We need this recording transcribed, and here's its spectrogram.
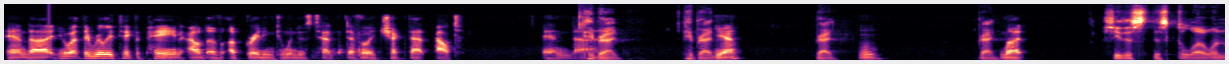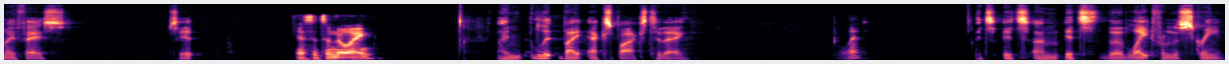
And uh, you know what? They really take the pain out of upgrading to Windows 10. Definitely check that out. And uh, hey, Brad. Hey, Brad. Yeah, Brad. Mm. Brad. what? See this this glow on my face? See it? Yes, it's annoying. I'm lit by Xbox today. What? It's it's um it's the light from the screen.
